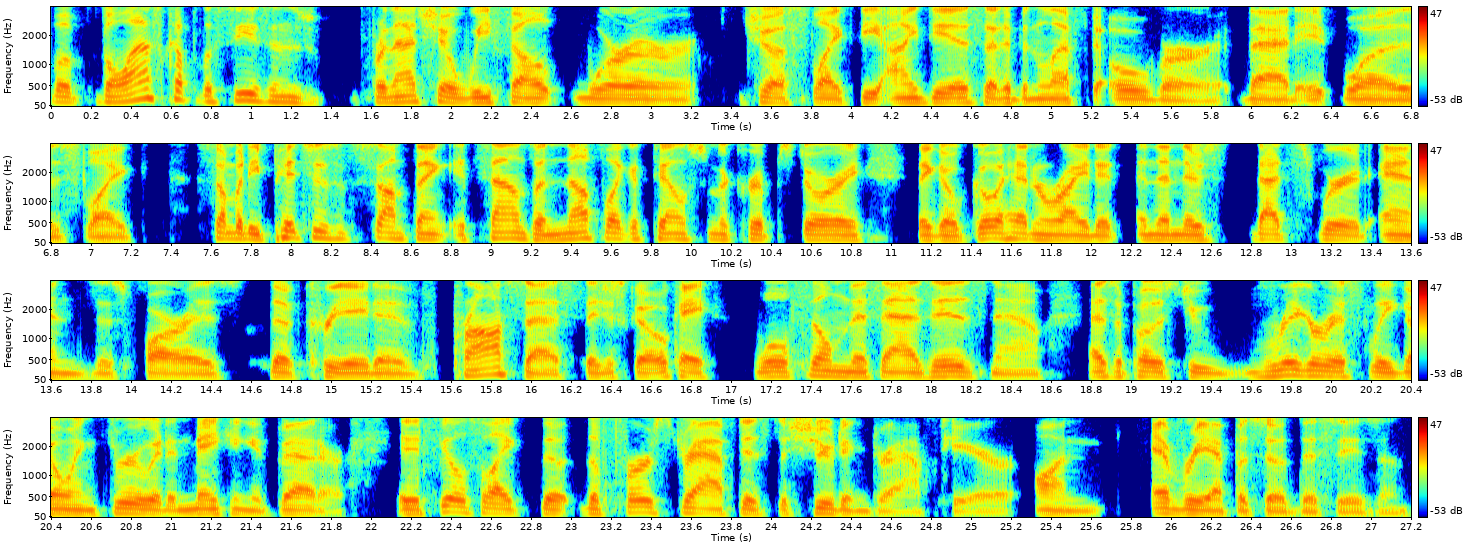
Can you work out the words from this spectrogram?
The, the last couple of seasons for that show, we felt were just like the ideas that had been left over. That it was like somebody pitches something, it sounds enough like a Tales from the Crypt story. They go, go ahead and write it, and then there's that's where it ends as far as the creative process. They just go, okay, we'll film this as is now, as opposed to rigorously going through it and making it better it feels like the the first draft is the shooting draft here on every episode this season.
